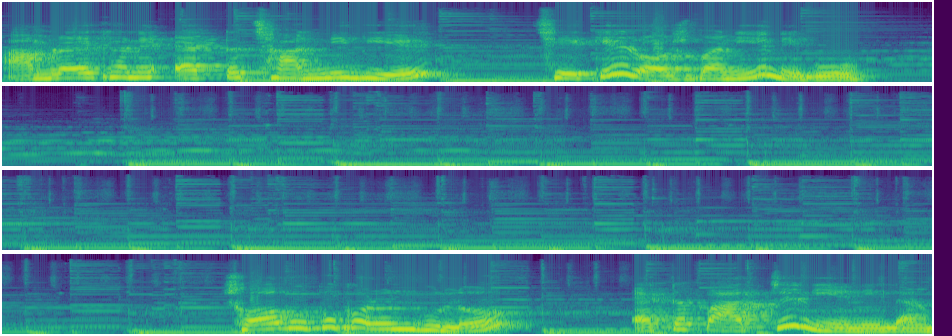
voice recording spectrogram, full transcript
আমরা এখানে একটা ছান্নি দিয়ে ছেঁকে রস বানিয়ে নেব। সব উপকরণগুলো একটা পাত্রে নিয়ে নিলাম।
